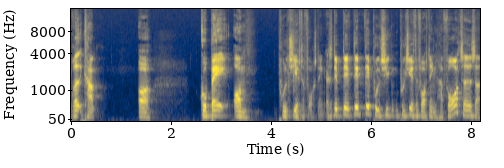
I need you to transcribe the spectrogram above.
bred kamp og gå bag om politi efterforskning. Altså det, det, det, det politi, politi efterforskningen har foretaget sig,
